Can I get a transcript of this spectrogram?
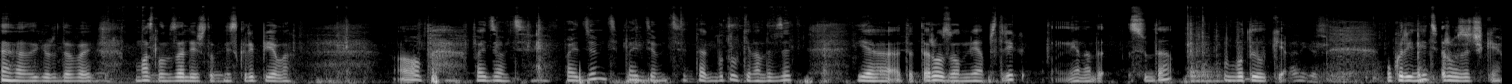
говорю, давай маслом залей, чтобы не скрипело. Оп, пойдемте, пойдемте, пойдемте. Так, бутылки надо взять. Я этот розу он мне обстриг. Мне надо сюда в бутылке укоренить розочки.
